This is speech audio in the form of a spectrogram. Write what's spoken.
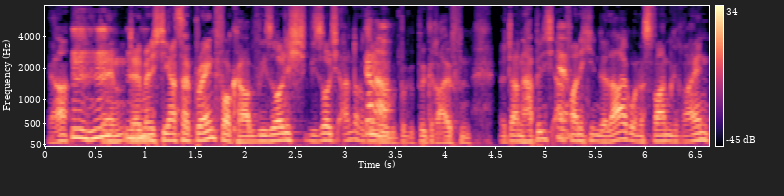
Ja, mhm, denn, denn mhm. wenn ich die ganze Zeit Brainfog habe, wie soll ich, wie soll ich andere genau. Dinge be begreifen? Äh, dann bin ich einfach ja. nicht in der Lage. Und das war ein rein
